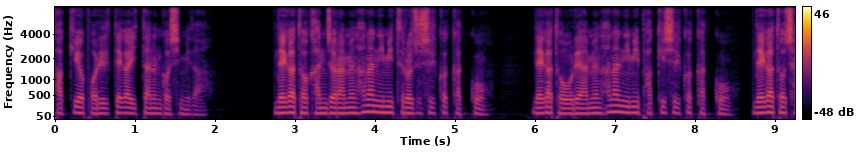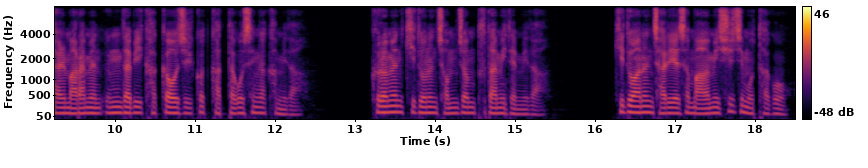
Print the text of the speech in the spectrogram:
바뀌어 버릴 때가 있다는 것입니다. 내가 더 간절하면 하나님이 들어주실 것 같고, 내가 더 오래 하면 하나님이 바뀌실 것 같고, 내가 더 잘 말하면 응답이 가까워질 것 같다고 생각합니다. 그러면 기도는 점점 부담이 됩니다. 기도하는 자리에서 마음이 쉬지 못하고,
